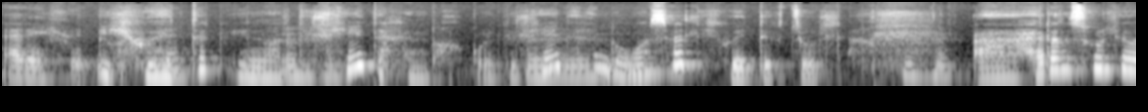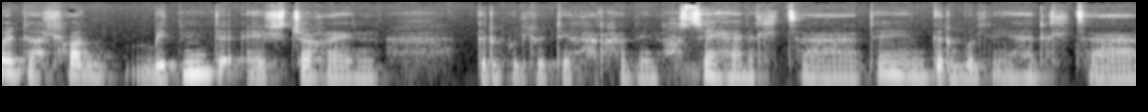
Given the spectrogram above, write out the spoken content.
арай их байдаг. Их байдаг. Энэ бол дэлхийн дахинд баггүй. Дэлхийн дахинд угаасаа л их байдаг зүйл. Аа харин сүүлийн үед болохоор бидэнд ирж байгаа энэ гэр бүлүүдийг харахад энэ хосын харилцаа тийм энэ гэр бүлийн харилцаа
